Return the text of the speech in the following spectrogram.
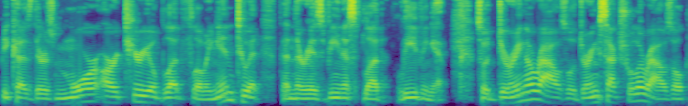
because there's more arterial blood flowing into it than there is venous blood leaving it. So during arousal, during sexual arousal,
